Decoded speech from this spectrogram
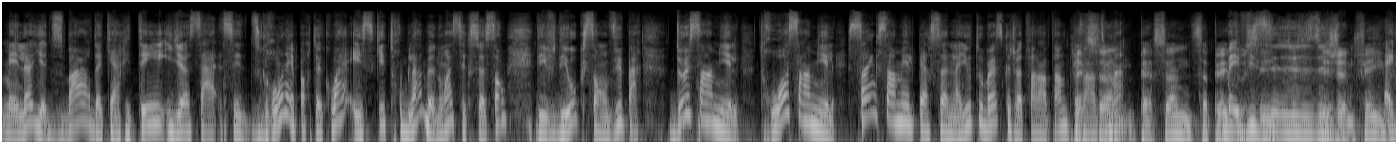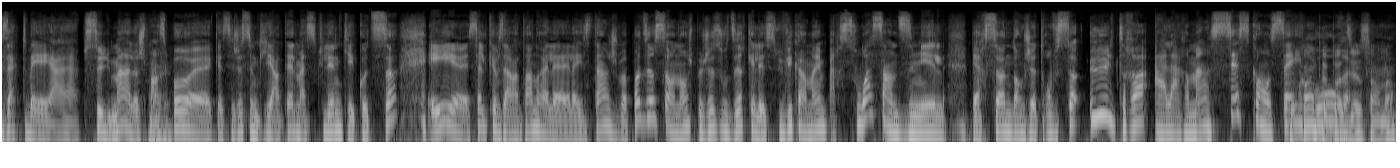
mais là, il y a du beurre de karité, il y a ça, c'est du gros n'importe quoi. Et ce qui est troublant, Benoît, c'est que ce sont des vidéos qui sont vues par 200 000, 300 000, 500 000 personnes. La YouTubeuse que je vais te faire entendre présentement. Personne, personne, ça peut être Ben, aussi vis- des jeunes filles. Exact. Ben, absolument. Là, je pense Ouais. pas euh, que c'est juste une clientèle masculine qui écoute ça. Et euh, celle que vous allez entendre à l'instant, je vais pas dire son nom. Je peux juste vous dire qu'elle est suivie quand même par 70 000 personnes. Donc, je trouve ça ultra alarmant. Six conseils Pourquoi on peut pas dire son nom?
